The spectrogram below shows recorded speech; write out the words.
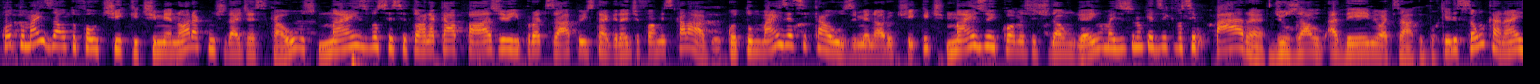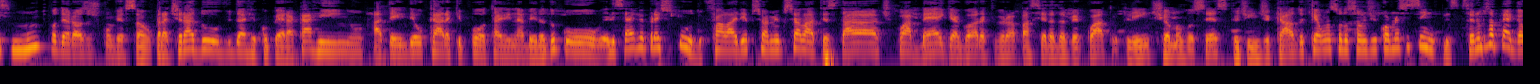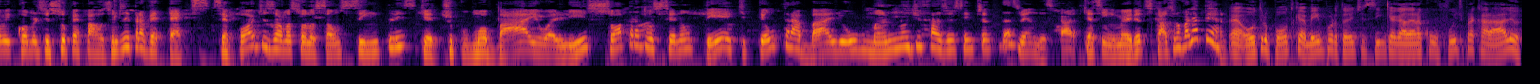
Quanto mais alto for o ticket menor a quantidade de SKUs, mais você se torna capaz de ir pro WhatsApp e o Instagram de forma escalável. Quanto mais SKUs e menor o ticket, mais o e-commerce te dá um ganho, mas isso não quer dizer que você para de usar o ADM e o WhatsApp, porque eles são canais muito poderosos de conversão para tirar dúvida, recuperar carrinho, atender o cara que, pô, tá ali na beira do gol. Ele serve para isso tudo. Falaria pro seu amigo, sei lá, testar, tipo, a Bag agora, que virou uma parceira da V4, o cliente ama vocês, que eu tinha indicado, que é uma solução de e-commerce simples. Você não precisa pegar um e-commerce super parrudo, você não precisa ir pra. Você pode usar uma solução simples, que é tipo mobile ali, só para você não ter que ter o trabalho humano de fazer 100% das vendas, cara. Que assim, na maioria dos casos não vale a pena. É, outro ponto que é bem importante, assim, que a galera confunde pra caralho,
